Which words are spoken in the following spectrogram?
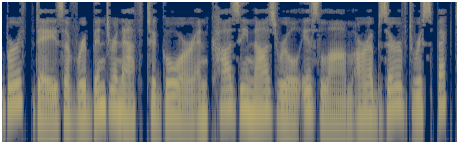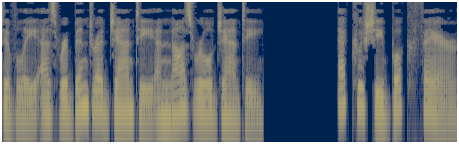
Birthdays of Rabindranath Tagore and Qazi Nazrul Islam are observed respectively as Rabindra Janti and Nazrul Janti. Ekushey Book Fair,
